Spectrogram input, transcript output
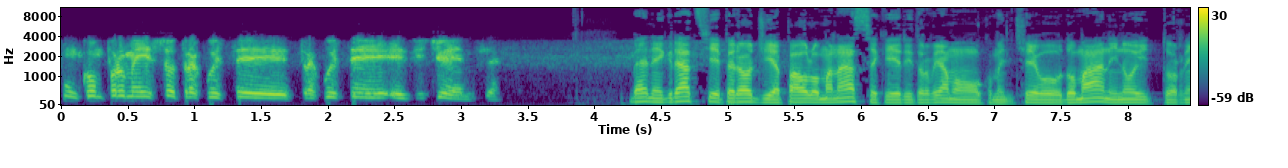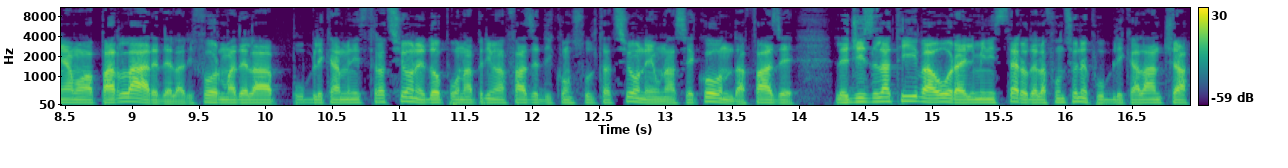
un compromesso tra queste, tra queste esigenze. Bene, grazie per oggi a Paolo Manasse che ritroviamo, come dicevo, domani. Noi torniamo a parlare della riforma della pubblica amministrazione dopo una prima fase di consultazione e una seconda fase legislativa. Ora il Ministero della Funzione Pubblica lancia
